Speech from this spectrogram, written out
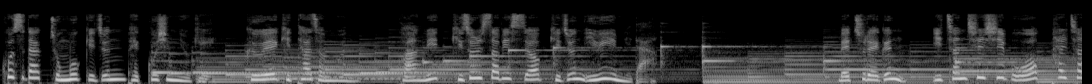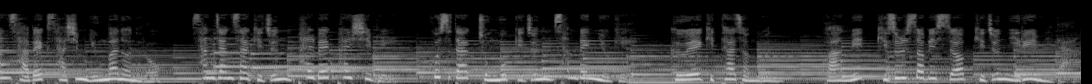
코스닥 종목 기준 196위, 그 외 기타 전문, 과학 및 기술 서비스업 기준 2위입니다. 매출액은 2,075억 8,446만 원으로 상장사 기준 880위, 코스닥 종목 기준 306위, 그 외 기타 전문, 과학 및 기술 서비스업 기준 1위입니다.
